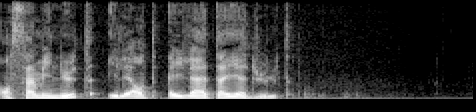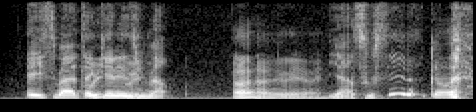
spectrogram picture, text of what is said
en 5 minutes, il est, en- il est à taille adulte. Et il se met à attaquer Oui, les oui. humains. Ah ouais, ouais. Il y a un souci là quand même.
